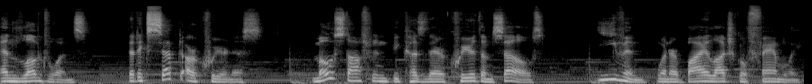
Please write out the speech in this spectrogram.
and loved ones that accept our queerness, most often because they're queer themselves, even when our biological family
